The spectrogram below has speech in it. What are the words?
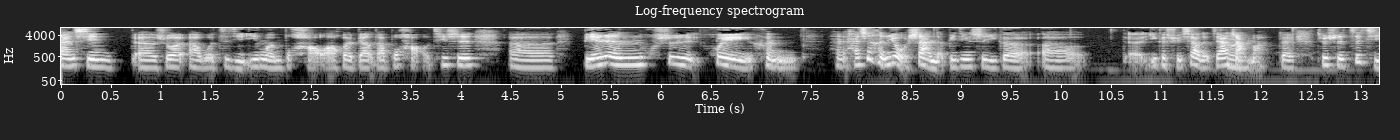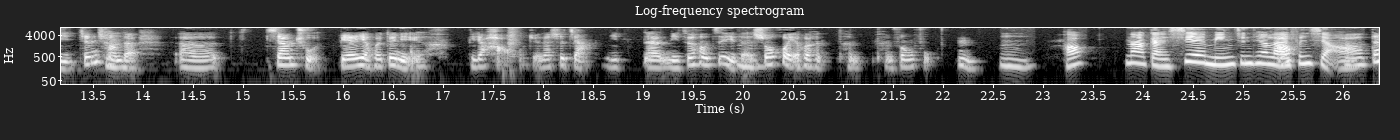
担心，呃，说啊，我自己英文不好啊，或者表达不好。其实，呃，别人是会很很还是很友善的，毕竟是一个呃呃一个学校的家长嘛。对，就是自己真诚的呃相处，别人也会对你比较好。我觉得是这样，你呃你最后自己的收获也会很很很丰富。嗯嗯，好，那感谢明今天来分享。好的，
